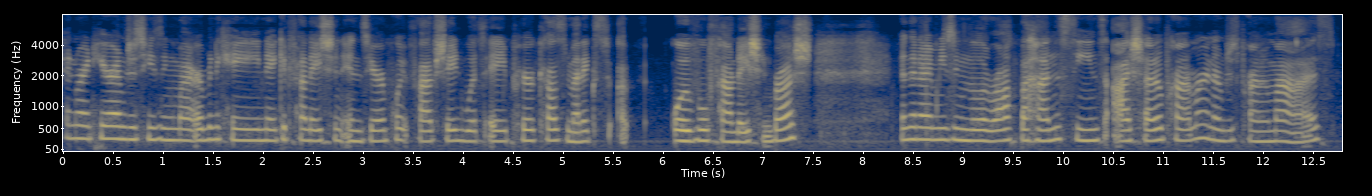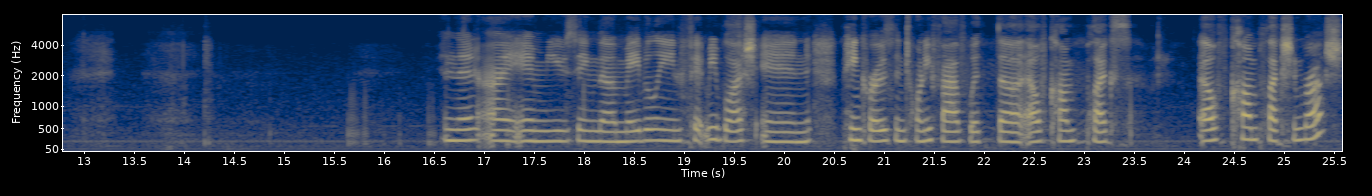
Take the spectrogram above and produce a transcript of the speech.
And right here, I'm just using my Urban Decay Naked Foundation in 0.5 shade with a Pure Cosmetics uh, oval foundation brush. And then I'm using the Lorac Behind the Scenes eyeshadow primer and I'm just priming my eyes. And then I am using the Maybelline Fit Me blush in Pink Rose in 25 with the e.l.f. Complex e.l.f. complexion brush.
